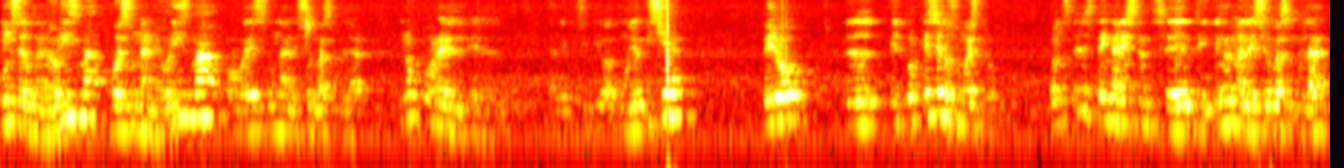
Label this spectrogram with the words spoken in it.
un pseudoneurisma, o es un aneurisma, o es una lesión vascular. No corre el, el- la diapositiva como yo quisiera, pero el, el por qué se los muestro. Cuando ustedes tengan este antecedente y tengan una lesión vascular,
